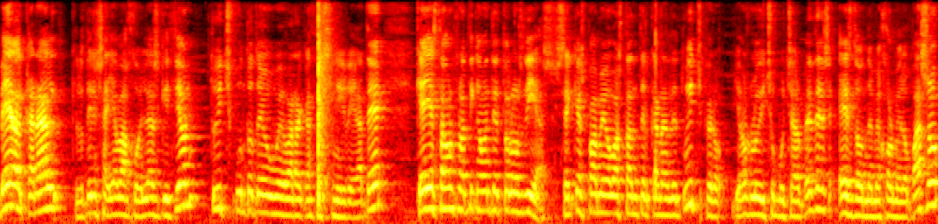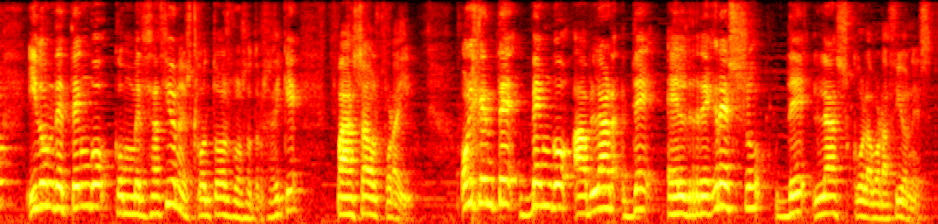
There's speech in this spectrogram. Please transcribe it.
Ve al canal, que lo tienes ahí abajo en la descripción, twitch.tv barra que ahí estamos prácticamente todos los días. Sé que spameo bastante el canal de Twitch, pero ya os lo he dicho muchas veces, es donde mejor me lo paso y donde tengo conversaciones con todos vosotros, así que pasaos por ahí. Hoy, gente, vengo a hablar de el regreso de las colaboraciones.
